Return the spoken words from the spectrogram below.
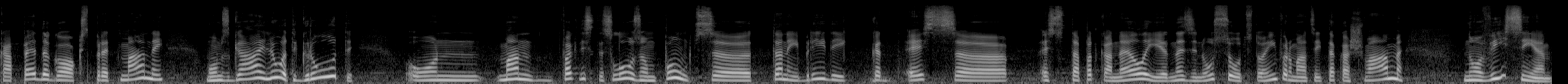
kā pedagogs pret mani. Mums gāja ļoti grūti. Un man faktiski tas lūzuma punkts uh, tajā brīdī, kad es, uh, es tāpat kā Nelija, nezinu, uzsūcu to informāciju tā kā švāme no visiem.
